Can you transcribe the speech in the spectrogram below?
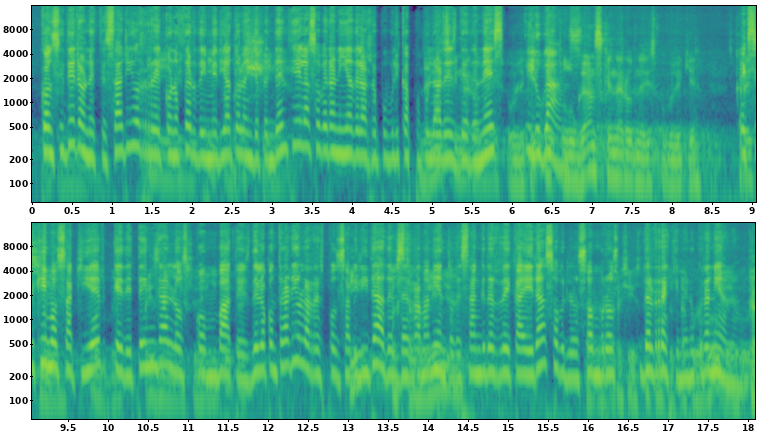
Considero necesario reconocer de inmediato la independencia y la soberanía de las repúblicas populares de Donetsk y Lugansk. Exigimos a Kiev que detenga los combates. De lo contrario, la responsabilidad del derramamiento de sangre recaerá sobre los hombros del régimen ucraniano.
